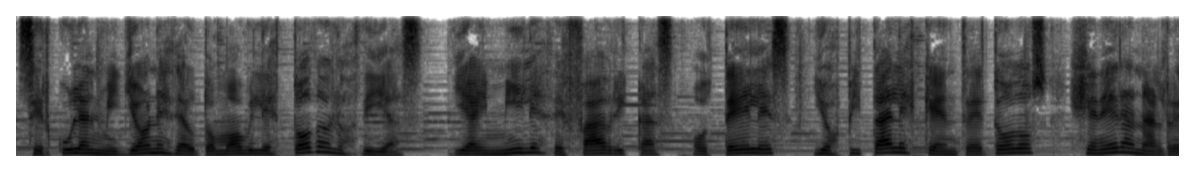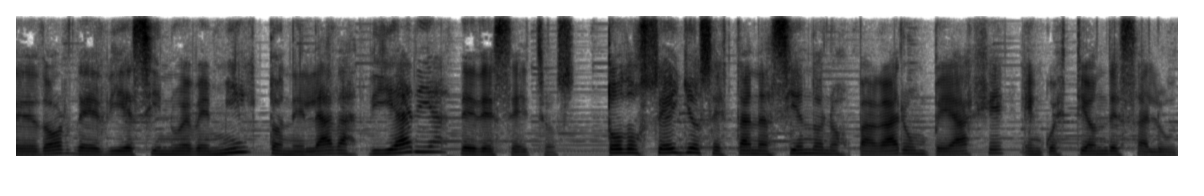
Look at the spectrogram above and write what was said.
Circulan millones de automóviles todos los días y hay miles de fábricas, hoteles y hospitales que entre todos generan alrededor de 19.000 toneladas diarias de desechos. Todos ellos están haciéndonos pagar un peaje en cuestión de salud.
